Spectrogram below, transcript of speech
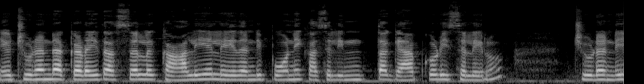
ఇక చూడండి అక్కడైతే అస్సలు ఖాళీయే లేదండి. పోనీకి అసలు ఇంత గ్యాప్ కూడా ఇస్తలేరు. చూడండి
